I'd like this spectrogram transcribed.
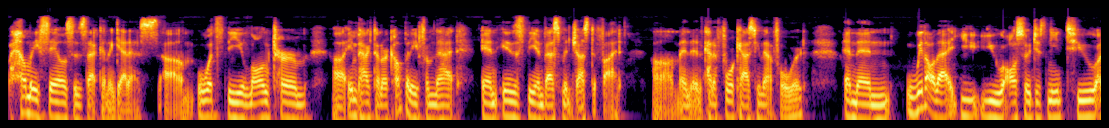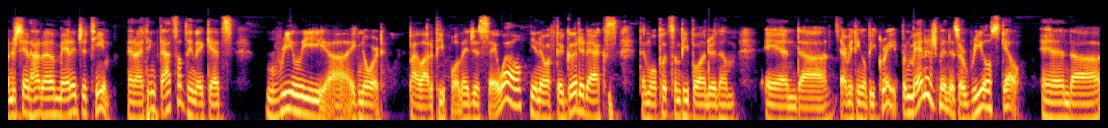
How many sales is that going to get us? Um, what's the long term uh, impact on our company from that? And is the investment justified? Um, and, and kind of forecasting that forward. And then with all that, you, you also just need to understand how to manage a team. And I think that's something that gets really uh, ignored by a lot of people. They just say, well, you know, if they're good at X, then we'll put some people under them and uh, everything will be great. But management is a real skill. And uh,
